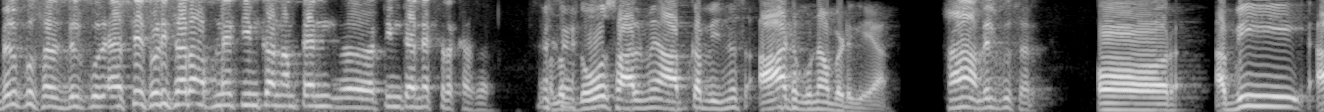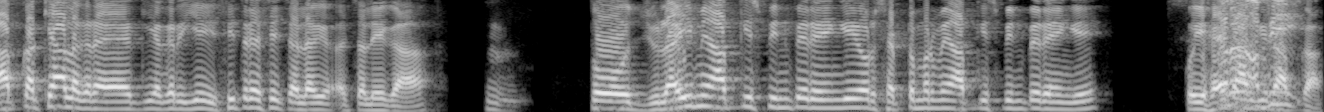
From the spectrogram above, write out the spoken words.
बिल्कुल सर बिल्कुल। ऐसे थोड़ी सर आपने टीम का नाम टेन टीम टेन एक्स रखा सर। मतलब दो साल में आपका बिज़नेस आठ गुना बढ़ गया। हाँ बिल्कुल सर। और अभी आपका क्या लग रहा है कि अगर ये इसी तरह से चले, चलेगा हम्म, तो जुलाई में आपकी स्पिन पे रहेंगे और सितंबर में आपकी स्पिन पे रहेंगे। कोई है टारगेट आपका?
